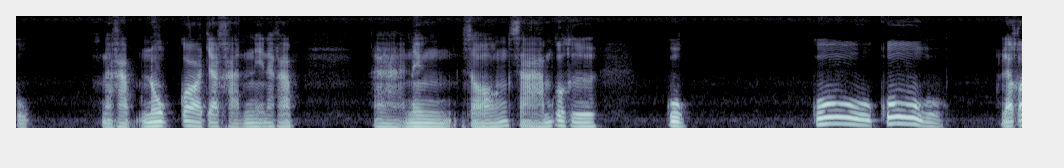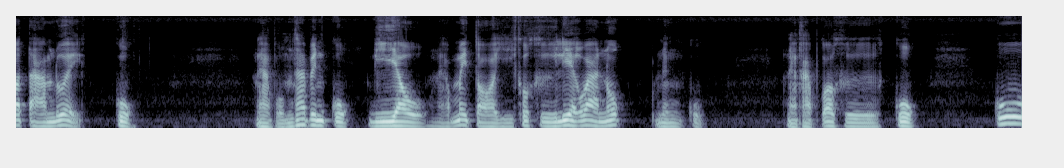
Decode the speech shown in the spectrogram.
กุกนะครับ นกก็จะขันนี่นะครับอ่าหนึ่งสองสามก็คือ กุก กู้กู้ แล้วก็ตามด้วยกุกนะครับผมถ้าเป็นกุกเดียวนะครับ ไม่ต่ออีกก็คือเรียกว่านก หนึ่งกุกนะครับ ก็คือกุก กู้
